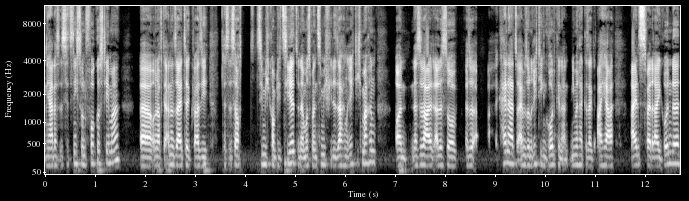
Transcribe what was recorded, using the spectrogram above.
ja, das ist jetzt nicht so ein Fokusthema, äh, und auf der anderen Seite quasi, das ist auch ziemlich kompliziert und da muss man ziemlich viele Sachen richtig machen. Und das war halt alles so, also keiner hat zu einem so einen richtigen Grund genannt. Niemand hat gesagt, ah ja, eins, zwei, drei Gründe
